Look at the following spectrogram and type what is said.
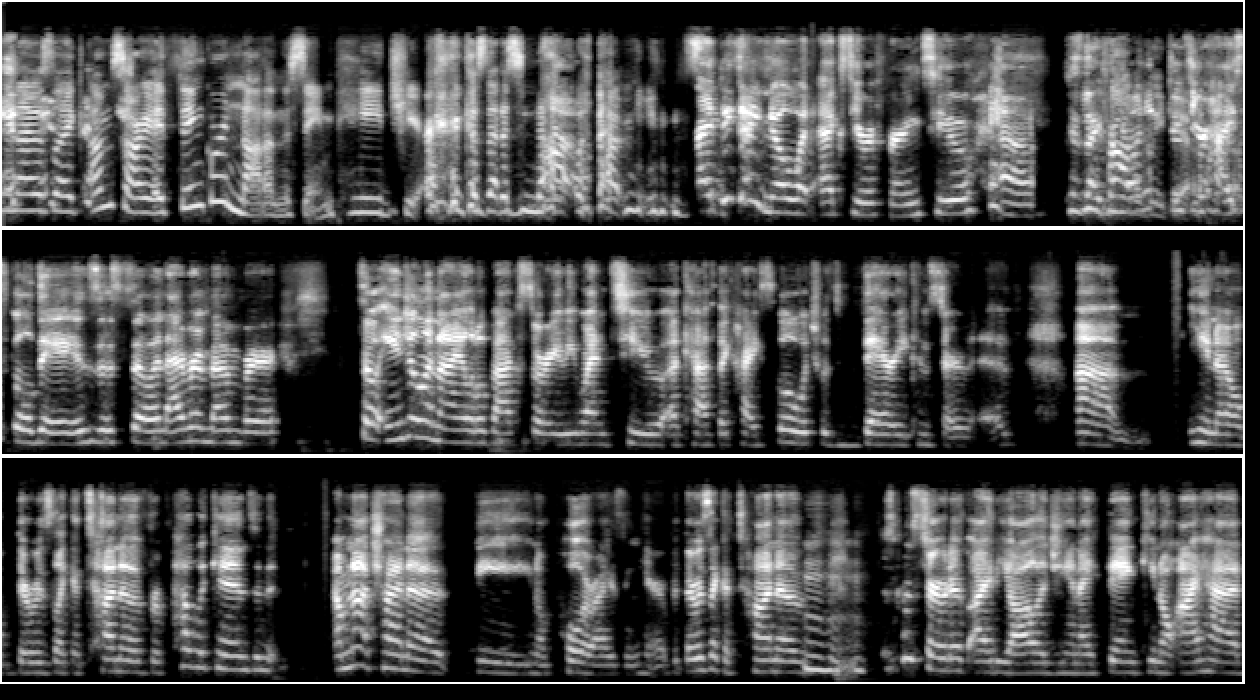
And I was like, I'm sorry, I think we're not on the same page here because that is not what that means. I think I know what X you're referring to because um, I probably known your high school days. So, and I remember. So, Angel and I, a little backstory, we went to a Catholic high school, which was very conservative. Um, you know, there was like a ton of Republicans, and I'm not trying to be you know polarizing here but there was like a ton of mm-hmm. just conservative ideology and i think you know i had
